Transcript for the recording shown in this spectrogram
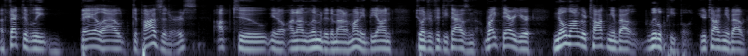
effectively bail out depositors up to you know an unlimited amount of money beyond 250,000. Right there you're no longer talking about little people. You're talking about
